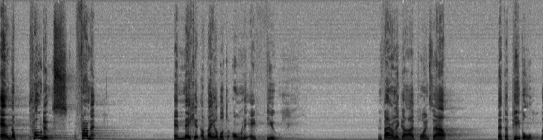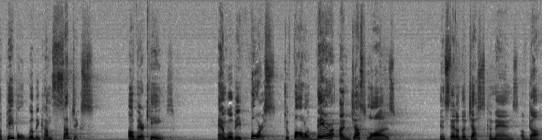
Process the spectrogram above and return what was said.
and the produce from it and make it available to only a few. And finally, God points out that the people, the people will become subjects of their kings and will be forced to follow their unjust laws instead of the just commands of God.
